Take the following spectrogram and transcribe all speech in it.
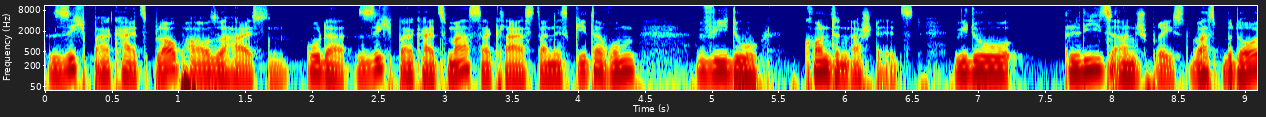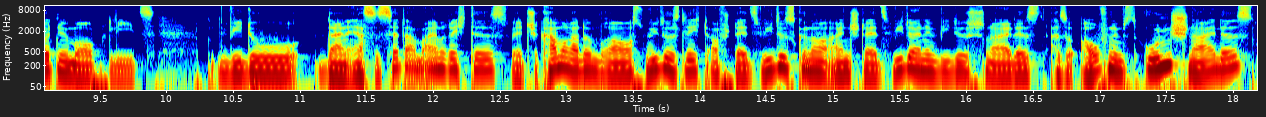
Sichtbarkeitsblaupause heißen oder Sichtbarkeitsmasterclass, dann es geht darum, wie du Content erstellst, wie du Leads ansprichst, was bedeuten überhaupt Leads, wie du dein erstes Setup einrichtest, welche Kamera du brauchst, wie du das Licht aufstellst, wie du es genau einstellst, wie deine Videos schneidest, also aufnimmst und schneidest,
